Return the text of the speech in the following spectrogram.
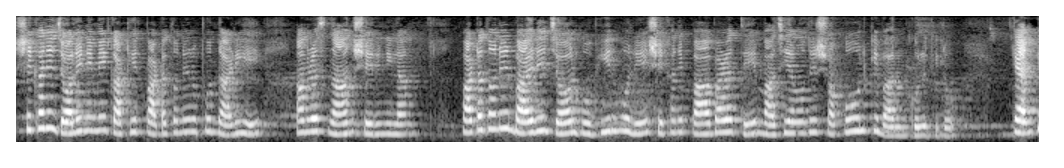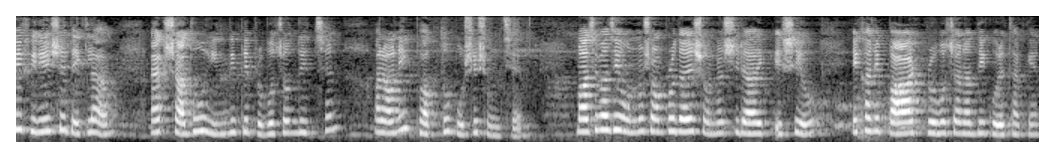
সেখানে জলে নেমে কাঠের পাটাতনের উপর দাঁড়িয়ে আমরা স্নান সেরে নিলাম। পাটাতনের বাইরে জল গভীর বলে সেখানে পা বাড়াতে মাঝি আমাদের সকলকে বারণ করে দিল। ক্যাম্পে ফিরে এসে দেখলাম এক সাধু হিন্দিতে প্রবচন দিচ্ছেন আর অনেক ভক্ত বসে শুনছেন। মাঝে মাঝে অন্য সম্প্রদায়ের সন্ন্যাসীরা এসেও এখানে পাঠ প্রবচনাদি করে থাকেন।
